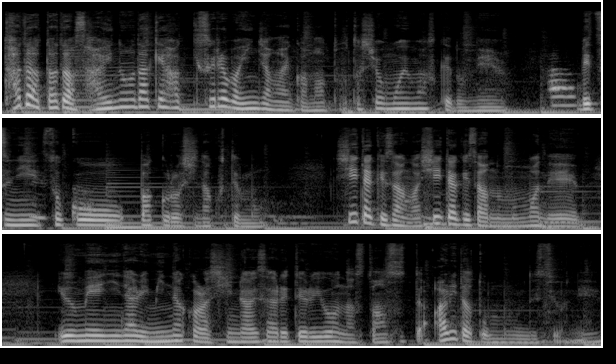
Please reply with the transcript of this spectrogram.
ただただ才能だけ発揮すればいいんじゃないかなと私は思いますけどね。別にそこを暴露しなくても。しいたけさんがしいたけさんのままで有名になりみんなから信頼されてるようなスタンスってありだと思うんですよね。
